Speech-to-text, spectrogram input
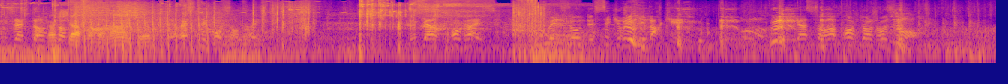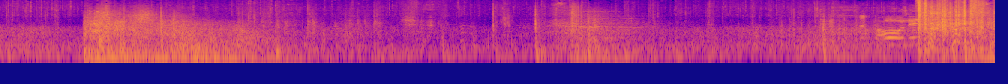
Vous êtes dans le top Cachar 5. sacanagem, Restez concentrés. Le gaz progresse. Nouvelle zone de sécurité marquée. Le gaz se rapproche dangereusement. Drone est...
